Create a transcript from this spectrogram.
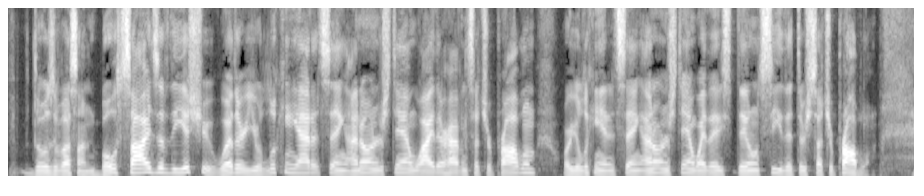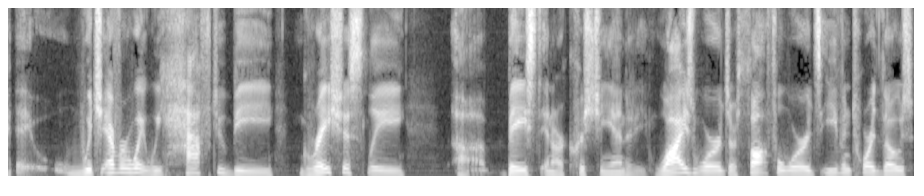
those of us on both sides of the issue. Whether you're looking at it saying, I don't understand why they're having such a problem, or you're looking at it saying, I don't understand why they, they don't see that there's such a problem. Eh, whichever way, we have to be graciously uh, based in our Christianity. Wise words are thoughtful words, even toward those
